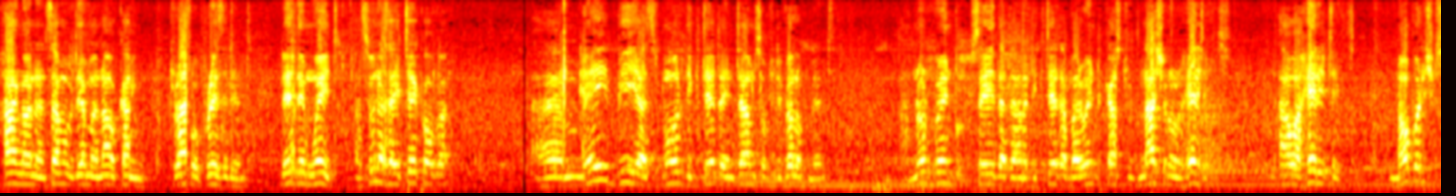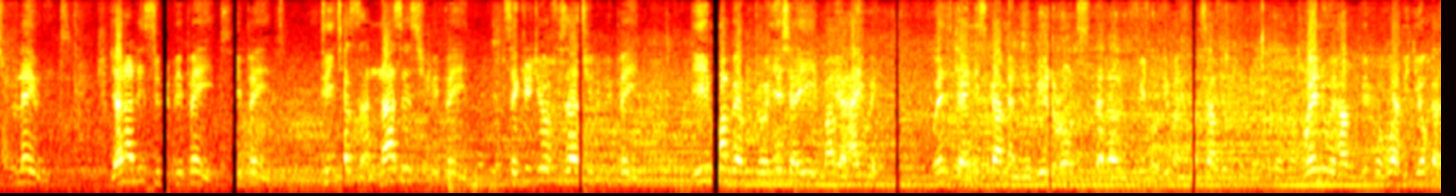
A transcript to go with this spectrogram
hang on, and some of them are now coming to run for president. Let them wait. As soon as I take over, I may be a small dictator in terms of development. I'm not going to say that I'm a dictator, but when it comes to national heritage, our heritage, nobody should play with it. Journalists should be paid, be paid. Teachers and nurses should be paid. Security officers should be paid. Hii mambo ya kutuonyesha hii mambo ya highway when Chinese come and they build roads that are fit for human consumption, when we have people who are videocas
